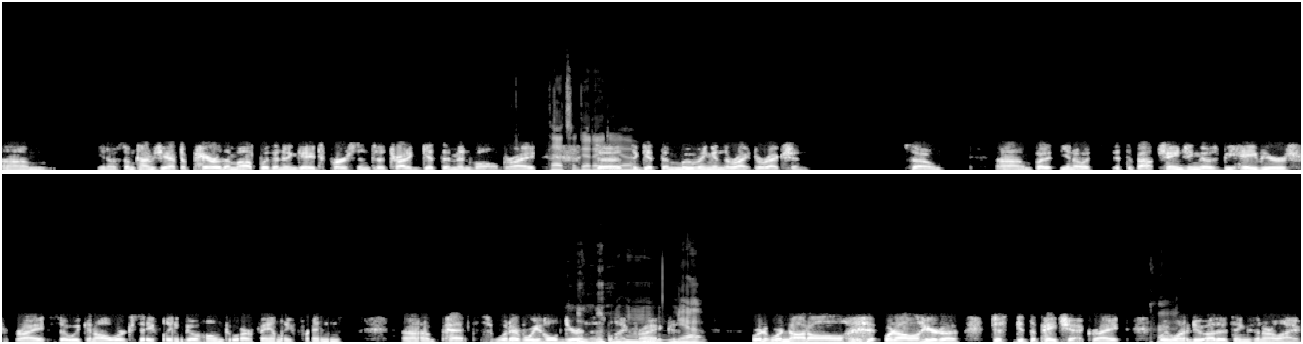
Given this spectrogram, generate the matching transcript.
Um, you know, sometimes you have to pair them up with an engaged person to try to get them involved, right? That's a good To, idea. to get them moving in the right direction. So, um, but you know, it's it's about changing those behaviors, right? So we can all work safely and go home to our family, friends, uh, pets, whatever we hold dear in this life, right? Yeah. we're we're not all we're not all here to just get the paycheck, right? We want to do other things in our life.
